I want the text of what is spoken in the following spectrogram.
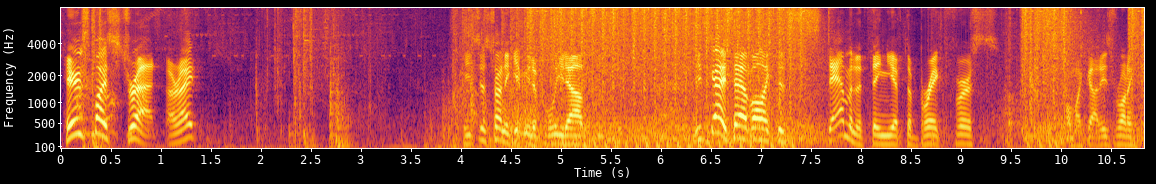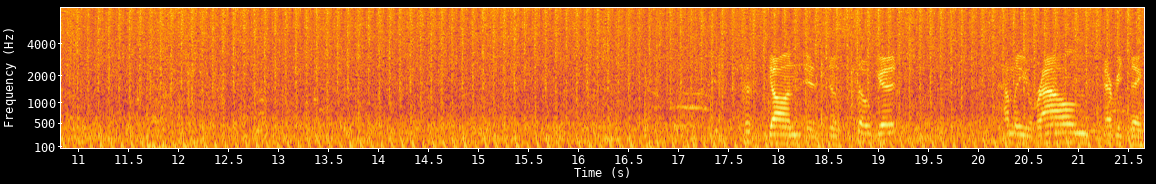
Here's my strat, alright? He's just trying to get me to bleed out. These guys have all like this stamina thing you have to break first. Oh my god, he's running. This gun is just so good. How many rounds? Everything.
